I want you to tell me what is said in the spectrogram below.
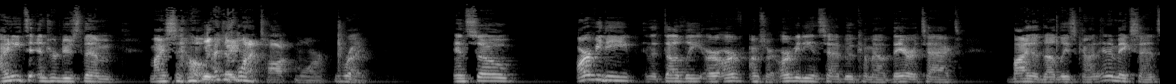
I need to introduce them myself. With- I just want to talk more. Right. And so RVD and the Dudley, or R, I'm sorry, RVD and Sabu come out. They are attacked by the Dudleys, kind of, and it makes sense.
